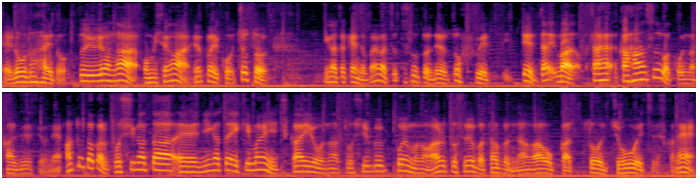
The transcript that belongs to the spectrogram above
えロードサイドというようなお店が、やっぱりこう、ちょっと、新潟県の場合はちょっと外に出ると増えていて、だいまあ、過半数はこんな感じですよね。あとだから都市型、えー、新潟駅前に近いような都市部っぽいものがあるとすれば多分長岡と上越ですかね。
